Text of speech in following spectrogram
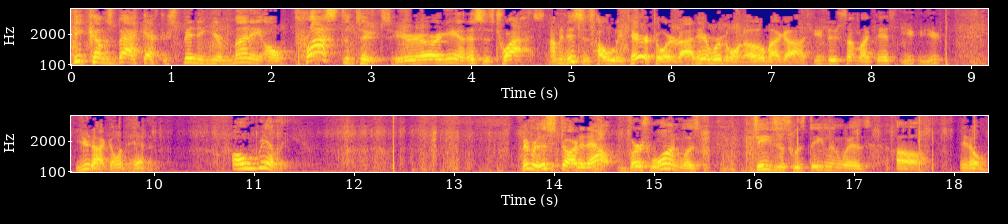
He comes back after spending your money on prostitutes. Here we are again. This is twice. I mean, this is holy territory right here. We're going, oh my gosh, you do something like this, you, you, you're not going to heaven. Oh, really? Remember, this started out, verse 1 was Jesus was dealing with, uh, you know,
